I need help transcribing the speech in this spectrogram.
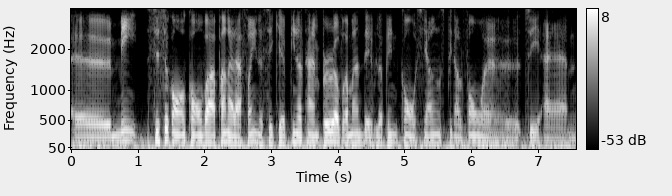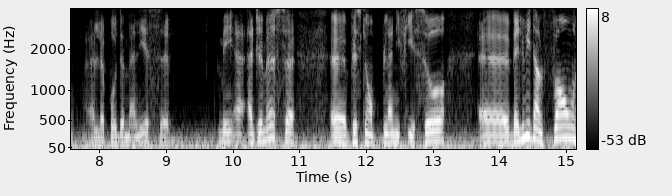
Euh, mais c'est ça qu'on va apprendre à la fin, c'est que Peanut Hamper a vraiment développé une conscience, puis dans le fond, euh, elle n'a pas de malice. Mais à, euh, puisqu'ils ont planifié ça, ben lui, dans le fond,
